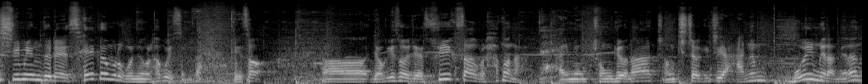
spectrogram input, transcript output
시민들의 세금으로 운영을 하고 있습니다. 그래서 어, 여기서 이제 수익 사업을 하거나 아니면 종교나 정치적이지 않은 모임이라면은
